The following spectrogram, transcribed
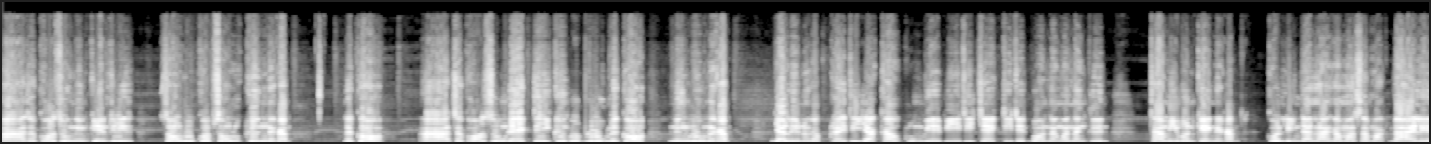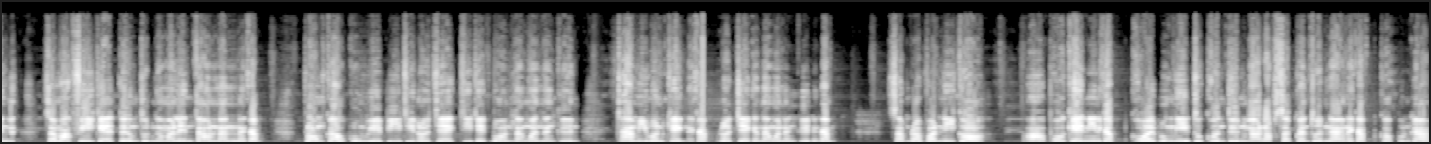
อ่าสกอร์สูงเต็มเกมที่ 2 ลูกควบ2 ลูกครึ่งนะครับแล้วก็ อ่าสกอร์สูงแรกที่ครึ่งควบลูกแล้วก็ 1 ลูกนะครับ อย่าลืมนะครับใครที่อยากเข้ากลุ่ม VIP ที่แจกทีเด็ดบอลทั้งวันทั้งคืน ถ้ามีบอลแข่งนะครับ กดลิงก์ด้านล่างก็มาสมัครได้เลยนะ สมัครฟรีแค่เติมทุนก็มาเล่นเท่านั้นนะครับพร้อมเข้ากลุ่ม VIP ที่เราแจกทีเด็ดบอลทั้งวันทั้งคืน ถ้ามีบอลแข่งนะครับเราแจกกันทั้งวันทั้งคืนนะครับสำหรับวันนี้ก็อ่าพอแค่นี้นะครับขอให้พรุ่งนี้ทุกคนตื่นมารับทรัพย์กันทั่วหน้านะครับ ขอบคุณครับ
